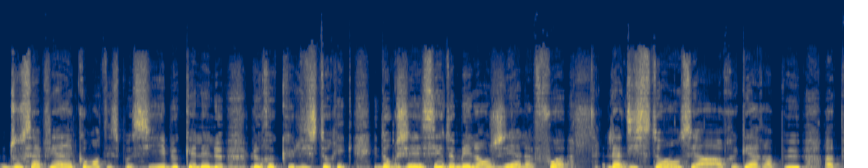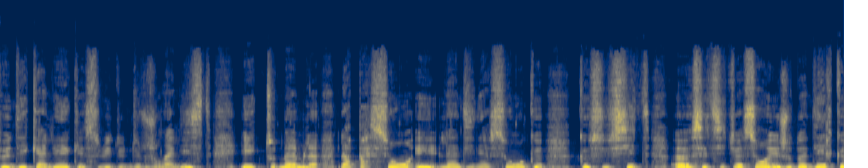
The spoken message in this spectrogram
d'où ça vient, comment est-ce possible, quel est le, le recul historique. Donc j'ai essayé de mélanger à la fois la distance et un regard un peu un peu décalé qui est celui d'une journaliste et tout de même la, la passion et l'indignation que suscite euh, cette situation. Et je dois dire que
